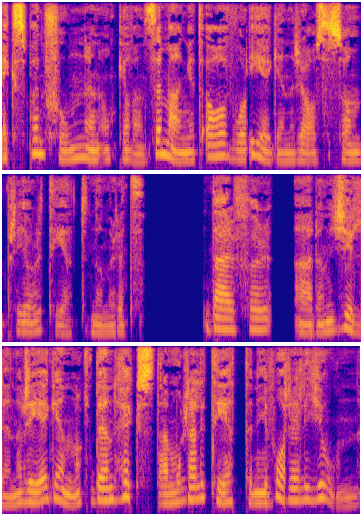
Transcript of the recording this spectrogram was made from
expansionen och avancemanget av vår egen ras som prioritet nummer ett. Därför är den gyllene regeln och den högsta moraliteten i vår religion,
